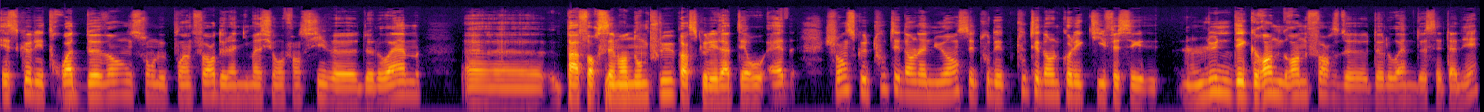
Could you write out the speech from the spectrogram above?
est-ce que les trois de devant sont le point fort de l'animation offensive euh, de l'OM euh, Pas forcément non plus parce que les latéraux aident. Je pense que tout est dans la nuance et tout est, dans le collectif et c'est l'une des grandes, grandes forces de, l'OM de cette année.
